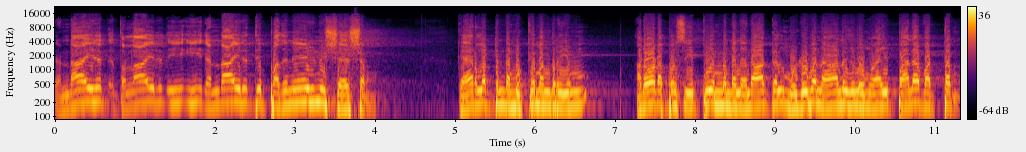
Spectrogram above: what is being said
രണ്ടായിരത്തി തൊള്ളായിരത്തി ഈ രണ്ടായിരത്തി പതിനേഴിന് ശേഷം കേരളത്തിന്റെ മുഖ്യമന്ത്രിയും അതോടൊപ്പം സി പി എമ്മിന്റെ നേതാക്കൾ മുഴുവൻ ആളുകളുമായി പലവട്ടം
